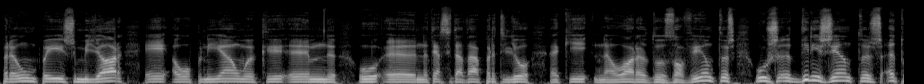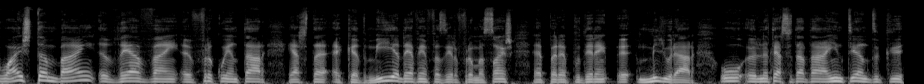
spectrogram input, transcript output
para um país melhor. É a opinião que um, o uh, Natério Cidadá partilhou aqui na Hora dos Ouvintes. Os dirigentes atuais também devem eh, frequentar esta academia, devem fazer formações eh, para poderem melhorar. O Natério Cidadá entende que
